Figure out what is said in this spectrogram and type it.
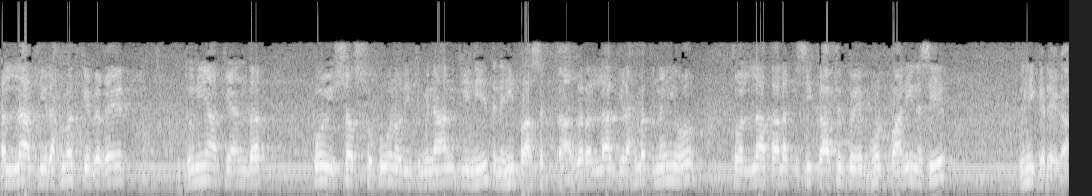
اللہ کی رحمت کے بغیر دنیا کے اندر کوئی شخص سکون اور اطمینان کی نیت نہیں پا سکتا۔ اگر اللہ کی رحمت نہیں ہو، تو اللہ تعالیٰ کسی کافر کو ایک گھونٹ پانی نصیب نہیں کرے گا۔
